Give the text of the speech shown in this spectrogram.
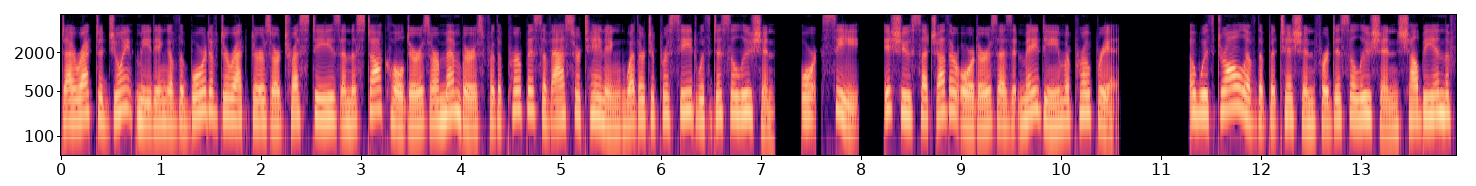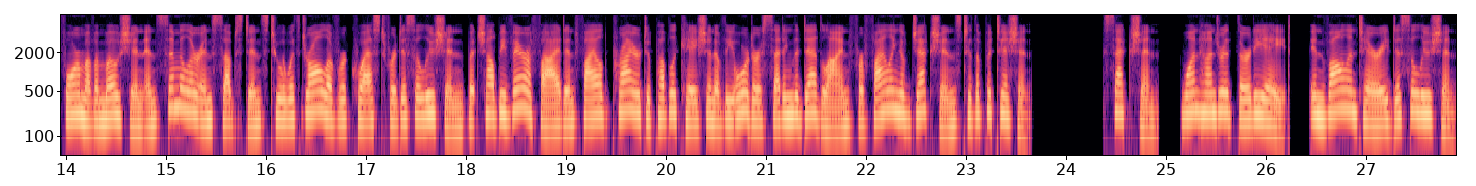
Direct a joint meeting of the Board of Directors or Trustees and the stockholders or members for the purpose of ascertaining whether to proceed with dissolution, or c. Issue such other orders as it may deem appropriate. A withdrawal of the petition for dissolution shall be in the form of a motion and similar in substance to a withdrawal of request for dissolution but shall be verified and filed prior to publication of the order setting the deadline for filing objections to the petition. Section 138. Involuntary dissolution.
